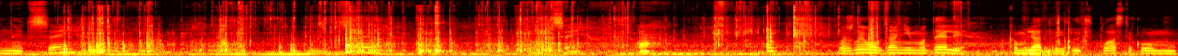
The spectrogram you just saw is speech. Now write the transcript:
Не цей. Не цей. А цей. О. Важливо в даній моделі акумулятори йдуть в пластиковому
